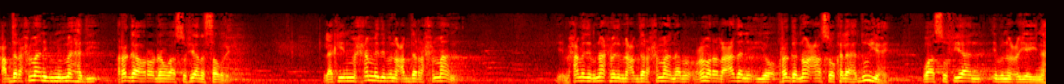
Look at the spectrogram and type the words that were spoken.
cabdiraxmaan ibnu mahdi raggaa hore o dhan waa sufyaan athawri laakiin maxamed ibnu cabdiraxmaan maxamed ibnu axmed ibnu cabdiraxmaan cumar alcadani iyo ragga noocaasoo kale hadduu yahay waa sufyaan ibnu cuyayna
